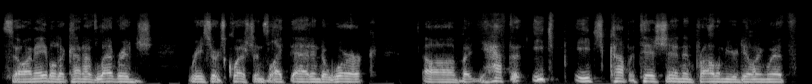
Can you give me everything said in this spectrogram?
So I'm able to kind of leverage research questions like that into work uh, but you have to each each competition and problem you're dealing with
